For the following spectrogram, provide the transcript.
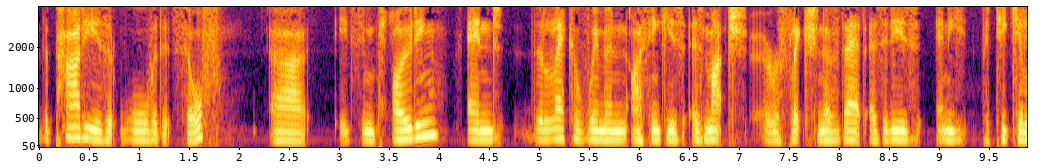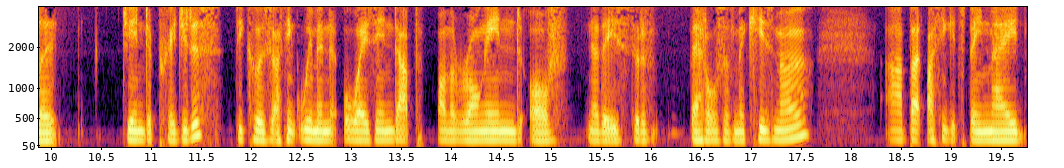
the party is at war with itself. Uh, it's imploding, and the lack of women, I think, is as much a reflection of that as it is any particular gender prejudice. Because I think women always end up on the wrong end of you know these sort of battles of machismo. Uh, but I think it's been made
